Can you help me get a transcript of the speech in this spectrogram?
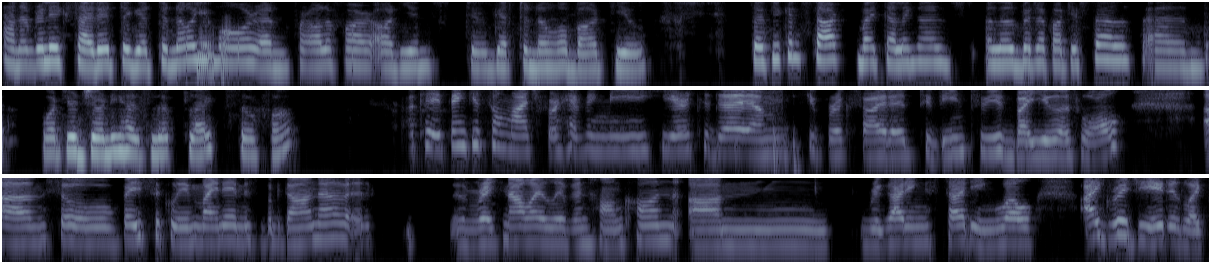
And I'm really excited to get to know you more and for all of our audience to get to know about you. So, if you can start by telling us a little bit about yourself and what your journey has looked like so far. Okay, thank you so much for having me here today. I'm super excited to be interviewed by you as well. Um, so basically, my name is Bogdana. Right now, I live in Hong Kong. Um, regarding studying, well, I graduated like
